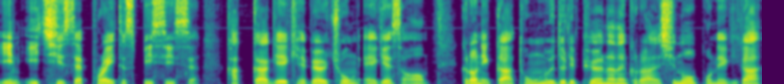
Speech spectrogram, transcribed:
in each separate species 각각의 개별 종에게서 그러니까 동물들이 표현하는 그러한 신호 보내기가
